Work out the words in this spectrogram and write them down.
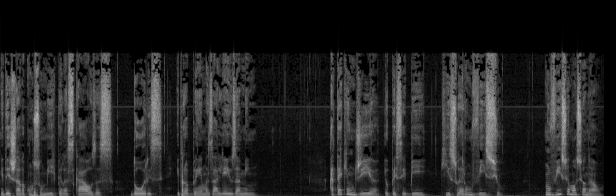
me deixava consumir pelas causas, dores e problemas alheios a mim. Até que um dia eu percebi que isso era um vício, um vício emocional.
